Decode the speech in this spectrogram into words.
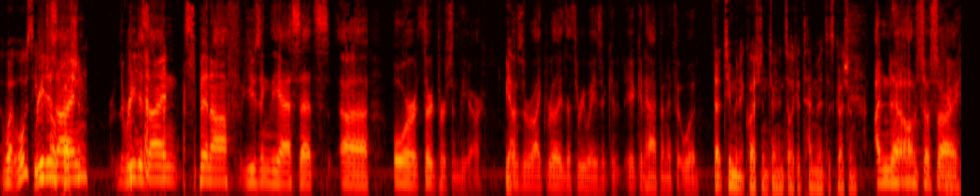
What, what was the original question? Redesign, the redesign, spin off using the assets, uh, or third person VR. Yeah. Those are like really the three ways it could it could happen if it would. That two minute question turned into like a 10 minute discussion. I know. I'm so sorry.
